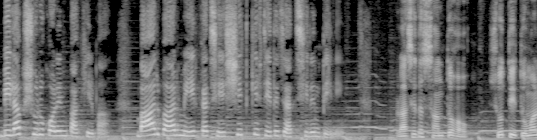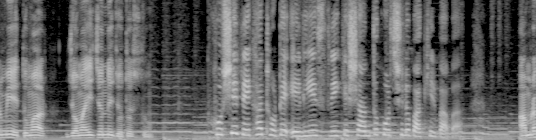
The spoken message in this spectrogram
বিলাপ শুরু করেন পাখির মা। বারবার মেয়ের কাছে সিটকে যেতে চাচ্ছিলেন তিনি। রাশেদা শান্ত হও। সত্যি তোমার মেয়ে তোমার জমাইয়ের জন্য যথেষ্ট। খুশির রেখা ঠোঁটে এড়িয়ে স্ত্রীকে শান্ত করছিল পাখির বাবা। আমরা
